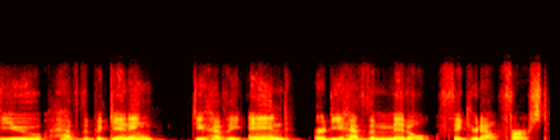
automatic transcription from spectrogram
do you have the beginning? Do you have the end? Or do you have the middle figured out first?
